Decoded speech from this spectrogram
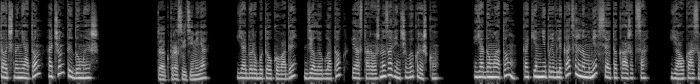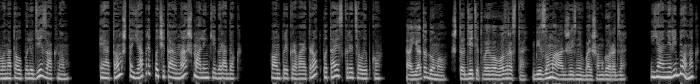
«Точно не о том, о чем ты думаешь?» «Так просвети меня», я беру бутылку воды, делаю глоток и осторожно завинчиваю крышку. Я думаю о том, каким непривлекательным мне все это кажется. Я указываю на толпы людей за окном. И о том, что я предпочитаю наш маленький городок. Он прикрывает рот, пытаясь скрыть улыбку. «А я-то думал, что дети твоего возраста без ума от жизни в большом городе». «Я не ребенок.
